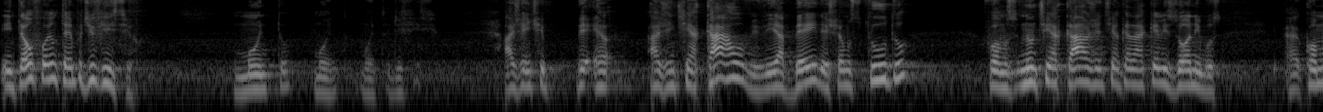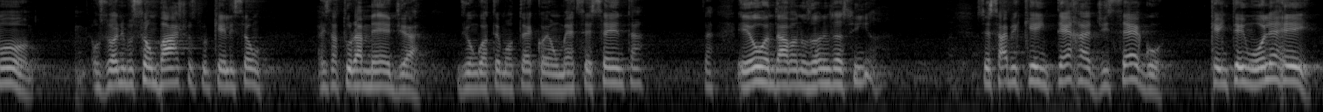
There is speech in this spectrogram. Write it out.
Então foi um tempo difícil. Muito, muito, muito difícil. A gente, a gente tinha carro, vivia bem, deixamos tudo. Fomos, não tinha carro, a gente tinha que andar naqueles ônibus. É, como os ônibus são baixos, porque eles são a estatura média de um guatemalteco é 1,60m. Tá? Eu andava nos ônibus assim. Você sabe que em terra de cego, quem tem um olho é rei.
